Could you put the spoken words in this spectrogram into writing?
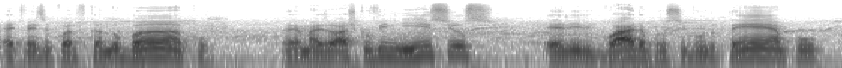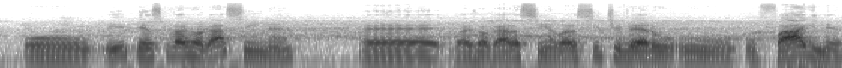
é, de vez em quando ficando no banco, né? mas eu acho que o Vinícius ele guarda para o segundo tempo o, e penso que vai jogar assim, né? É, vai jogar assim. Agora, se tiver o, o, o Fagner,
